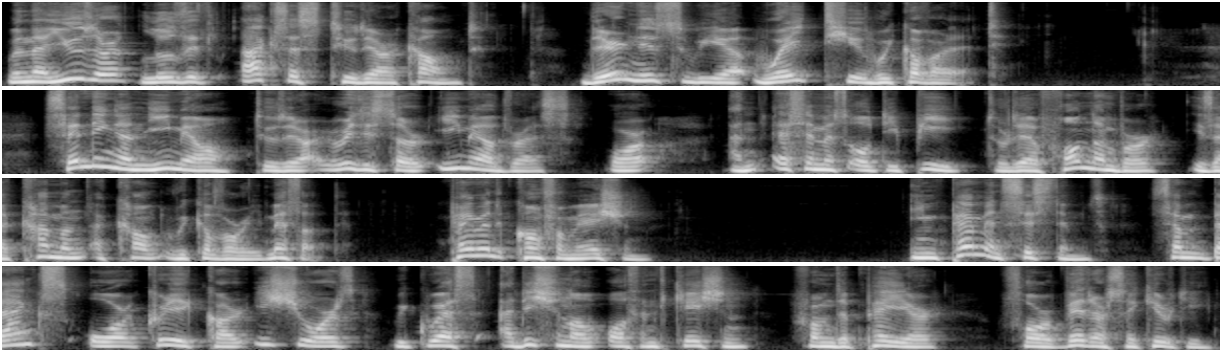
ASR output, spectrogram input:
When a user loses access to their account, there needs to be a way to recover it. Sending an email to their registered email address or an SMS OTP to their phone number is a common account recovery method. Payment confirmation. In payment systems, some banks or credit card issuers request additional authentication from the payer for better security.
